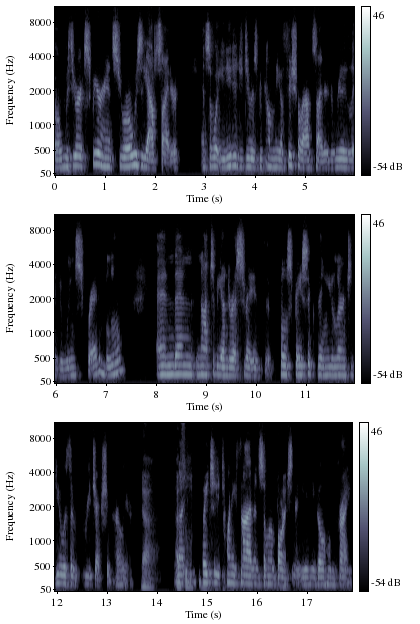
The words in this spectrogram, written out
uh, with your experience you're always the outsider and so what you needed to do is become the official outsider to really let your wings spread and bloom and then not to be underestimated the most basic thing you learn to deal with the rejection earlier Yeah. not Absolutely. wait till you're 25 and someone barks at you and you go home crying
